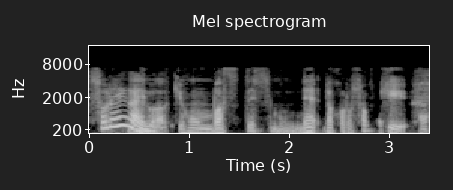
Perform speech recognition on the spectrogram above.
それ以外は基本バスですもんね。だからさっき、はい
